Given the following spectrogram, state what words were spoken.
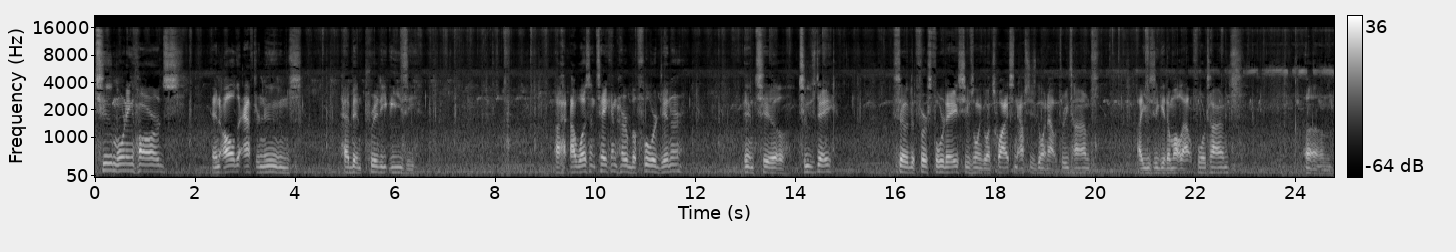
two morning hards and all the afternoons have been pretty easy. I, I wasn't taking her before dinner until Tuesday. So the first four days she was only going twice. Now she's going out three times. I usually get them all out four times. Um,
